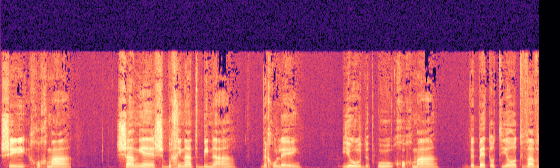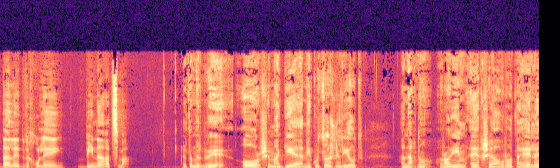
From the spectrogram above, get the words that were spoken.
שהיא חוכמה, שם יש בחינת בינה, וכולי, י' הוא חוכמה, ובית אותיות ו' ד' וכולי, בינה עצמה. זאת אומרת, באור שמגיע מקוצו של י', אנחנו רואים איך שהאורות האלה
